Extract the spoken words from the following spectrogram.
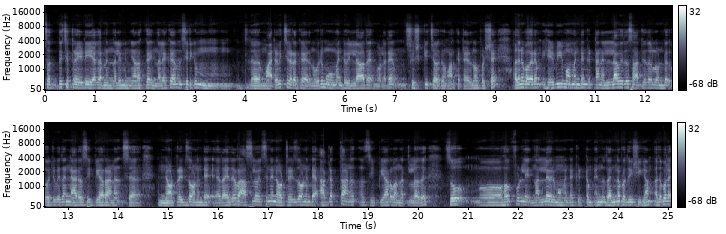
ശ്രദ്ധിച്ച് ട്രേഡ് ചെയ്യുക. കാരണം ഇന്നലെ മിഞ്ഞാന്നൊക്കെ ഇന്നലെയൊക്കെ ശരിക്കും മരവിച്ച് കിടക്കുകയായിരുന്നു. ഒരു മൂവ്മെന്റും ഇല്ലാതെ വളരെ ശുഷ്കിച്ച ഒരു മാർക്കറ്റായിരുന്നു. പക്ഷേ അതിന് പകരം ഹെവി മൊമെന്റം കിട്ടാൻ എല്ലാവിധ സാധ്യതകളുണ്ട്. ഒരുവിധം നാരോ സി പി ആർ ആണ് റേറ്റ് സോണിന്റെ അതായത് റാസ് ലെവൽസിന്റെ റേറ്റ് സോണിന്റെ അകത്താണ് സി പി ആർ വന്നിട്ടുള്ളത്. സോ ഹോപ്പ്ഫുള്ളി നല്ലൊരു മൊമെന്റം കിട്ടും എന്ന് തന്നെ പ്രതീക്ഷിക്കാം. അതുപോലെ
